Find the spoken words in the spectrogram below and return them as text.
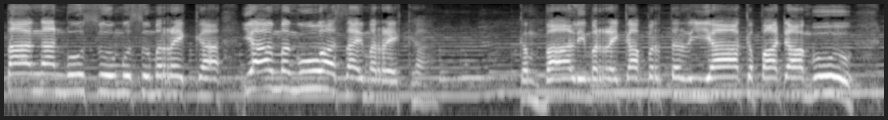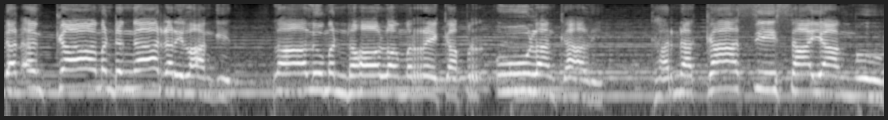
tangan musuh-musuh mereka yang menguasai mereka. Kembali mereka berteriak kepadamu dan engkau mendengar dari langit. Lalu menolong mereka berulang kali karena kasih sayangmu.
